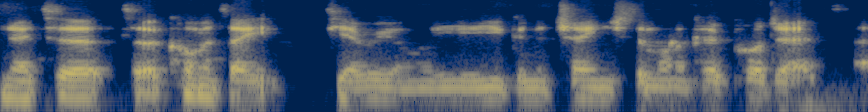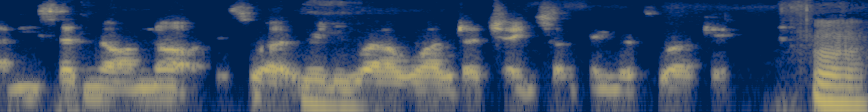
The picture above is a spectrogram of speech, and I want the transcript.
you know, to, to accommodate Thierry Henry, are you going to change the Monaco project? And he said, no, I'm not. It's worked really well. Why would I change something that's working? Mm.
